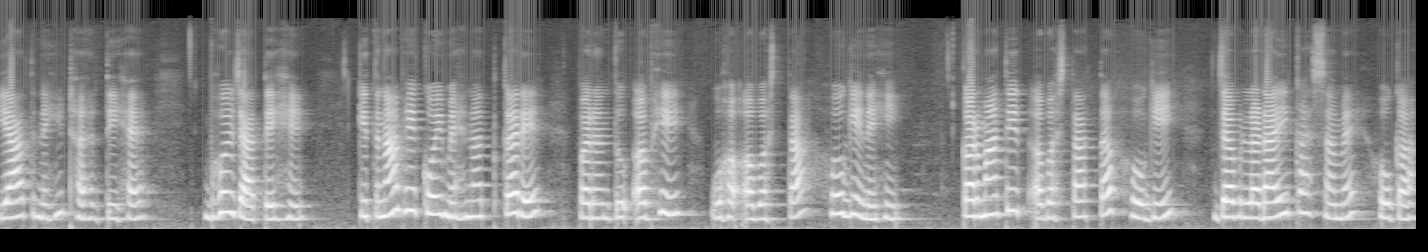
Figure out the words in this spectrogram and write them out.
याद नहीं ठहरती है। भूल जाते हैं। कितना भी कोई मेहनत करे, परंतु अभी वह अवस्था होगी नहीं। कर्मातीत अवस्था तब होगी जब लड़ाई का समय होगा।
